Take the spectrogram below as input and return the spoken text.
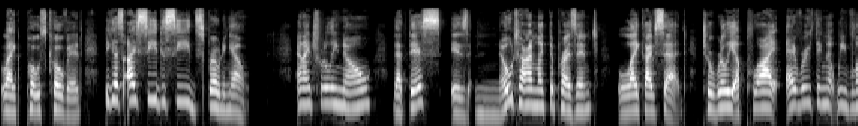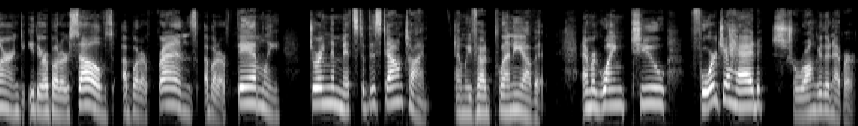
like post COVID because I see the seeds sprouting out. And I truly know that this is no time like the present like I've said, to really apply everything that we've learned, either about ourselves, about our friends, about our family, during the midst of this downtime. And we've had plenty of it. And we're going to forge ahead stronger than ever.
